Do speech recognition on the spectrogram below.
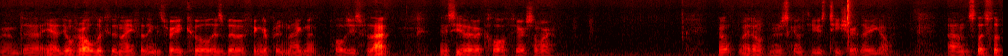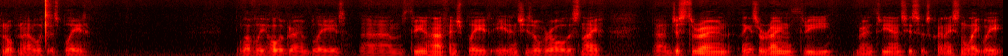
And uh, yeah, the overall look of the knife I think is very cool. There's a bit of a fingerprint magnet. Apologies for that. Let me see if I have a cloth here somewhere. Nope, I don't. I'm just going to use t-shirt. There you go. Um, so let's flip it open and have a look at this blade. Lovely hollow ground blade. Um, three and a half inch blade, eight inches overall. This knife, and just around. I think it's around three, around three ounces. So it's quite nice and lightweight.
